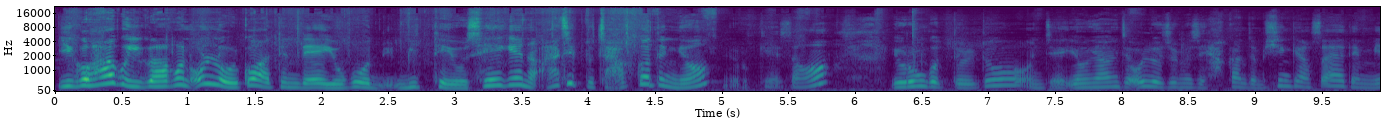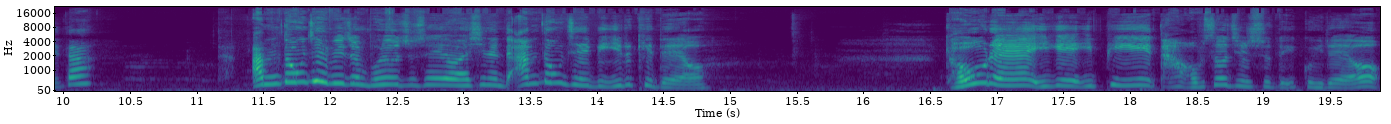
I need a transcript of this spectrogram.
이거 하고 이거 하고는 올라올 것 같은데 요거 밑에 요 세 개는 아직도 작거든요. 요렇게 해서 요런 것들도 이제 영양제 올려주면서 약간 좀 신경 써야 됩니다. 암동제비 좀 보여주세요 하시는데 암동제비 이렇게 돼요. 겨울에 이게 잎이 다 없어질 수도 있고 이래요.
